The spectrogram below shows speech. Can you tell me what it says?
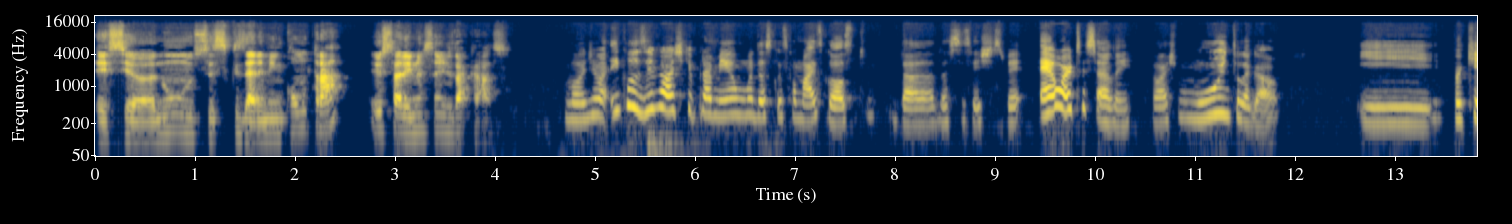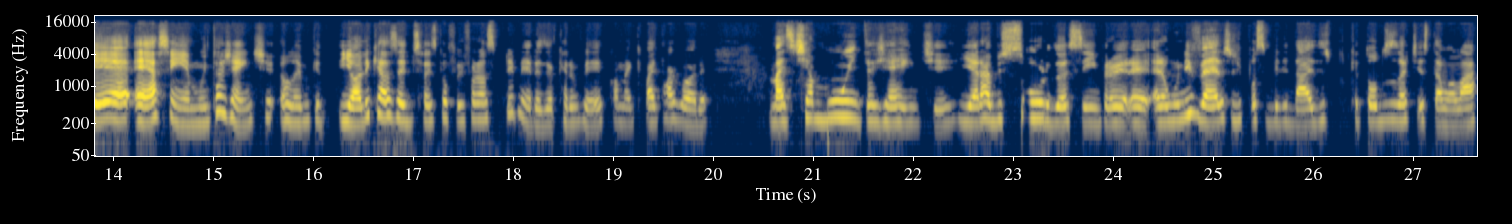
esse ano, se vocês quiserem me encontrar, eu estarei no stand da casa. Bom demais. Inclusive, eu acho que pra mim é uma das coisas que eu mais gosto da, da CCXP é o Art Selling. Eu acho muito legal. E porque é, é assim, é muita gente. Eu lembro que. E olha que as edições que eu fui foram as primeiras. Eu quero ver como é que vai estar agora. Mas tinha muita gente. E era absurdo, assim. Pra, era um universo de possibilidades, porque todos os artistas estavam lá.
